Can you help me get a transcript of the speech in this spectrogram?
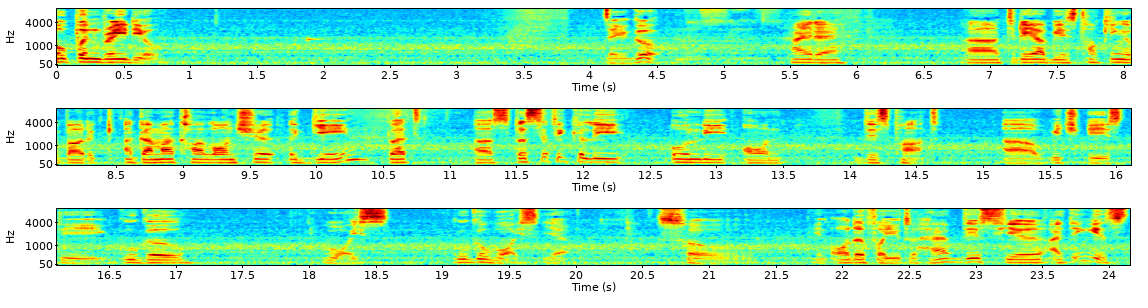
open radio. There you go. Hi there. Uh, today I'll be talking about Agama car launcher again but uh, specifically only on this part uh, which is the Google voice. Google voice yeah. So in order for you to have this here I think it's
